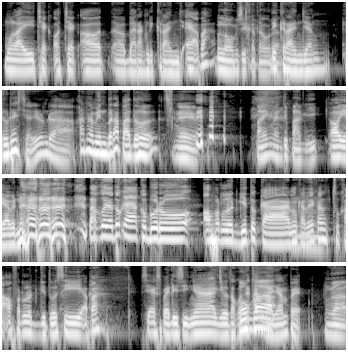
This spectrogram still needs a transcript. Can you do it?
mulai check out check out eh, barang di keranjang? Eh apa? Belum sih kata Di orang. keranjang. Eh udah sih, udah kan amin berapa tuh? Eh, paling nanti pagi. Oh iya benar. Takutnya tuh kayak keburu overload gitu kan. Katanya kan suka overload gitu si apa? Si ekspedisinya gitu. Takutnya Oh, kan enggak. nggak nyampe. Enggak,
